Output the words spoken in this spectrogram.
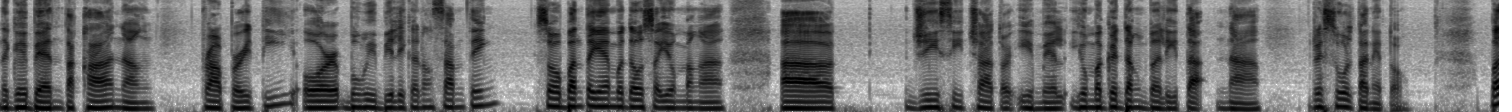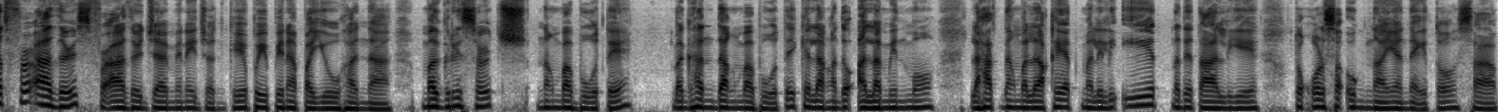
nagbebenta ka ng property or bumibili ka ng something. So, bantayan mo daw sa iyong mga uh, GC chat or email yung magandang balita na resulta nito. But for others, for other Gemini dyan, kayo po yung pinapayuhan na mag-research ng mabuti, maghandang mabuti. Kailangan daw alamin mo lahat ng malaki at maliliit na detalye tungkol sa ugnayan na ito, sa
